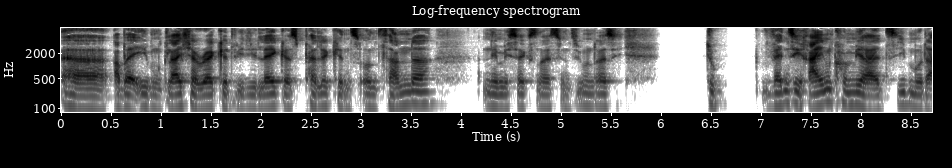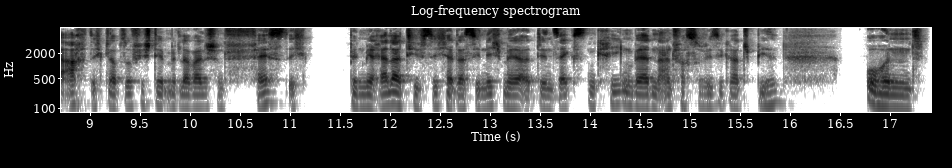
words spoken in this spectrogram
äh, aber eben gleicher Record wie die Lakers, Pelicans und Thunder, nämlich 36 und 37. Du, wenn sie reinkommen, ja als 7 oder 8, ich glaube, so viel steht mittlerweile schon fest. Ich bin mir relativ sicher, dass sie nicht mehr den sechsten kriegen werden, einfach so wie sie gerade spielen. Und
